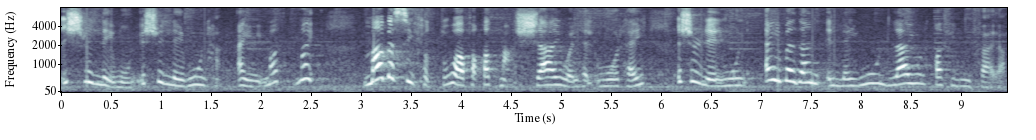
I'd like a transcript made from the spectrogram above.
قشر الليمون. قشر الليمون عيني ما ما ما بس يحطوها فقط مع الشاي ولا هالامور هي. قشر الليمون ابدا الليمون لا يلقى في النفايات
